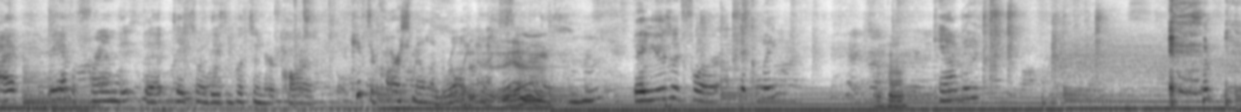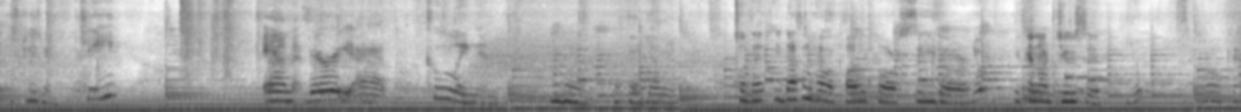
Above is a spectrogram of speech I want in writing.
I we have a friend that takes one of these and puts in her car. It keeps her car smelling really nice. Yeah. They use it for pickling, Uh-huh. candy, excuse me, tea, and very uh, cooling and Mm-hmm. Okay. yummy. So that it doesn't have a pulp or seed or Nope. you cannot juice it. Nope. Okay.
